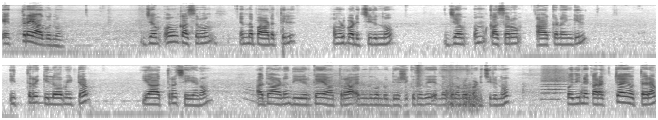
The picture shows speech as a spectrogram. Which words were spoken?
എത്രയാകുന്നു? ജംഉം കസറും എന്ന പാഠത്തിൽ നമ്മൾ പഠിച്ചിരുന്നു ജംഉം കസറും ആക്കണമെങ്കിൽ ഇത്ര കിലോമീറ്റർ യാത്ര ചെയ്യണം. അതാണ് ദീർഘയാത്ര എന്നതുകൊണ്ട് ഉദ്ദേശിക്കുന്നത് എന്നൊക്കെ നമ്മൾ പഠിച്ചിരുന്നു. അപ്പോൾ ഇതിന്റെ കറക്റ്റായ ഉത്തരം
